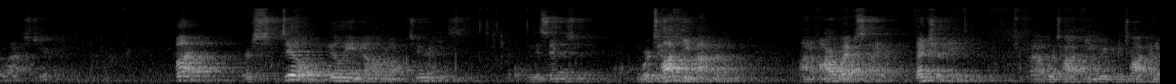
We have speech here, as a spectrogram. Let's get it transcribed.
over last year. But there's still billion dollar opportunities in this industry. We're talking about them on our website, VentureBeat. Uh, we're talking, we've been talking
